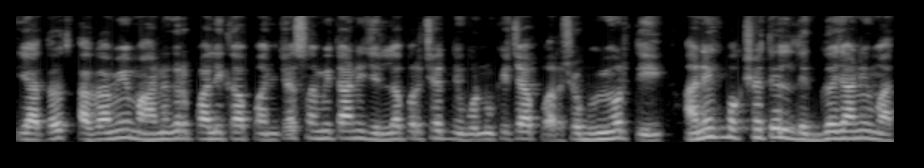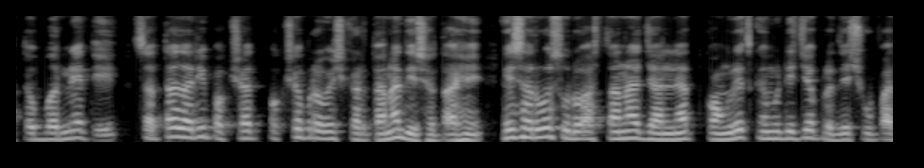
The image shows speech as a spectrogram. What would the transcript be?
यातच आगामी महानगरपालिका पंचायत समिती आणि जिल्हा परिषद निवडणुकीच्या पार्श्वभूमीवरती अनेक पक्षातील दिग्गज आणि मातब्बर नेते सत्ताधारी पक्षात पक्षप्रवेश करताना दिसत आहे. हे सर्व सुरू असताना जालन्यात काँग्रेस कमिटीचे प्रदेश उपाध्यक्ष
